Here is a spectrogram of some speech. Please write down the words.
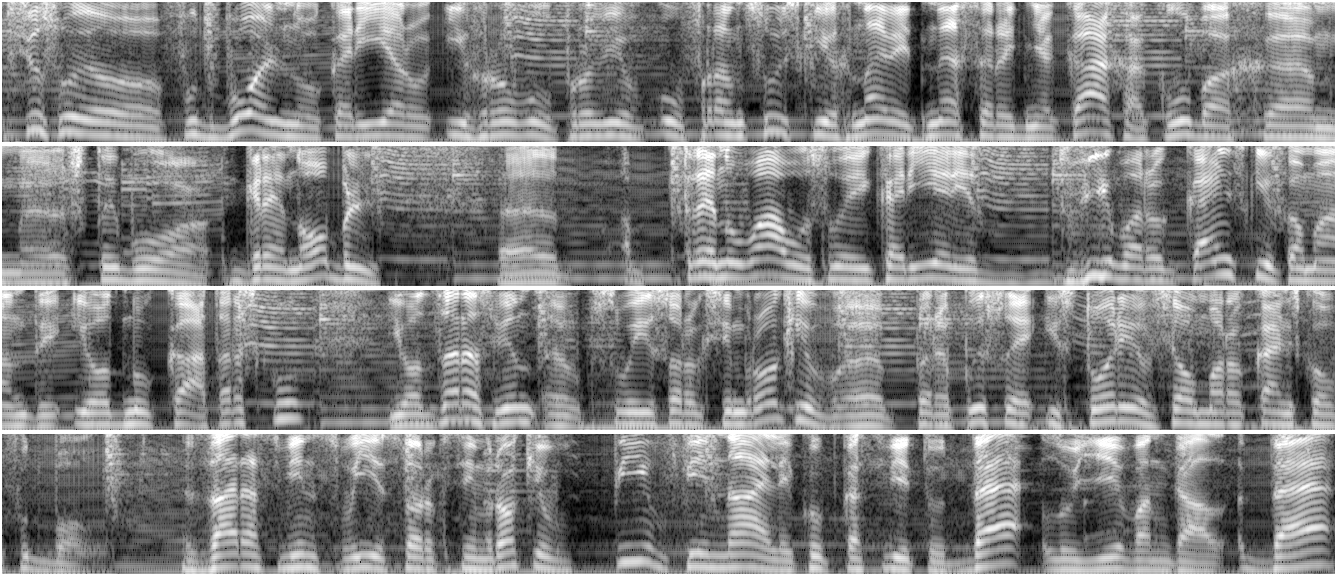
всю свою футбольну кар'єру ігрову провів у французьких, навіть не середняках, а клубах ем, е, штибу Гренобль. Е, тренував у своїй кар'єрі дві марокканські команди і одну катарську. І от зараз він е, в свої 47 років е, переписує історію всього марокканського футболу. Зараз він свої 47 років в півфіналі Кубка світу. Де Луї Вангал, де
